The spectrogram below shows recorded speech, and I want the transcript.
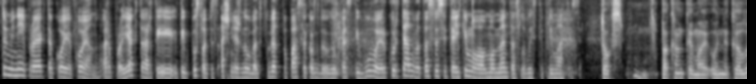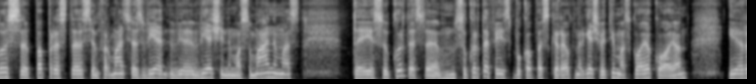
Tu minėjai projektą koja kojon. Ar projektą, ar tai, tai puslapis, aš nežinau, bet, bet papasakok daugiau, kas tai buvo ir kur ten va, tas susitelkimo momentas labai stipriai matosi. Toks pakankamai unikalus, paprastas informacijos vie, vie, viešinimo sumanimas. Tai sukurtas, sukurta Facebook'o paskyra Ukmergės švietimas koja kojon. Ir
